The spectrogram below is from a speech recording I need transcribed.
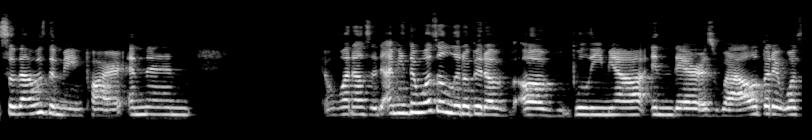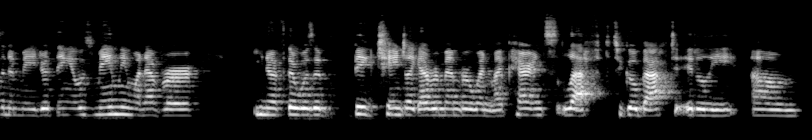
so that was the main part and then what else? I mean, there was a little bit of, of bulimia in there as well, but it wasn't a major thing. It was mainly whenever, you know, if there was a big change. Like I remember when my parents left to go back to Italy. Um,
